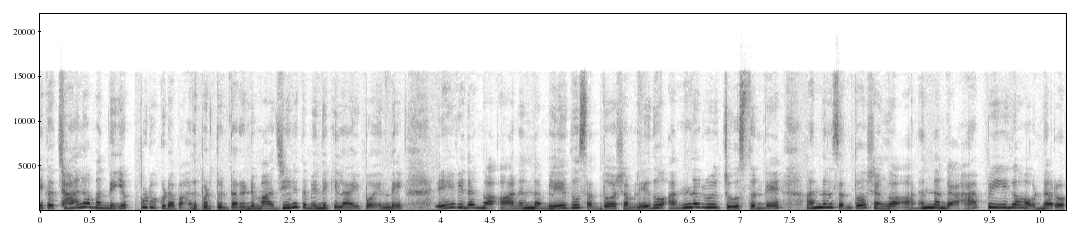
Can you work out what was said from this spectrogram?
ఇక చాలామంది ఎప్పుడు కూడా బాధపడుతుంటారండి మా జీవితం ఎందుకు ఇలా అయిపోయింది? ఏ విధంగా ఆనందం లేదు సంతోషం లేదు అందరూ చూస్తుంటే అందరూ సంతోషంగా ఆనందంగా హ్యాపీగా ఉన్నారు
